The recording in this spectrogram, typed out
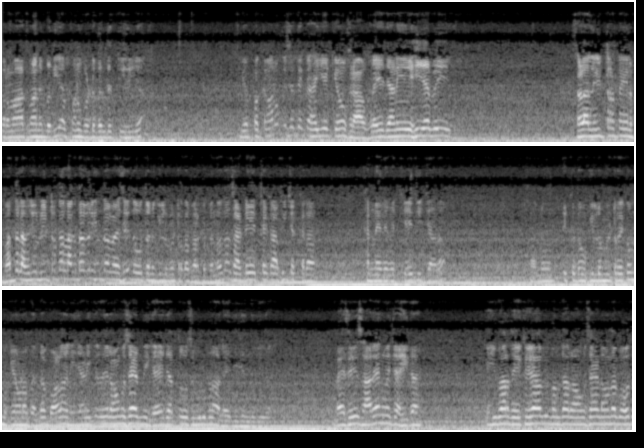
ਪਰਮਾਤਮਾ ਨੇ ਵਧੀਆ ਆਪਾਂ ਨੂੰ ਗੁੱਡ ਬਿਲ ਦਿੱਤੀ ਹੋਈ ਆ। ਵੀ ਆਪਾਂ ਕਾਹਨੂੰ ਕਿਸੇ ਤੇ ਕਹਾਈਏ, ਕਿਉਂ ਖਰਾਬ ਕਰਾਈਏ ਜਾਣੀ, ਇਹੀ ਆ ਬਈ ਸਾਲਾ ਲੀਟਰ ਤੇਲ ਵੱਧ ਲੱਗ ਜੂ, ਲੀਟਰ ਤਾਂ ਲੱਗਦਾ ਵੀ ਨਹੀਂ ਹੁੰਦਾ ਵੈਸੇ 2-3 ਕਿਲੋਮੀਟਰ ਦਾ ਫ਼ਰਕ ਪੈਂਦਾ। ਤਾਂ ਸਾਡੇ ਇੱਥੇ ਕਾਫੀ ਚੱਕਰ ਆ, ਖੰਨੇ ਦੇ ਵਿੱਚ ਇਹ ਚੀਜ਼ਾਂ ਦਾ। ਸਾਨੂੰ 1-2 ਕਿਲੋਮੀਟਰ ਘੁੰਮ ਕੇ ਆਉਣਾ ਪੈਂਦਾ, ਬਾਹਲਾ ਨਹੀਂ ਜਾਣੀ ਕਿ ਰੌਂਗ ਸਾਈਡ ਨਹੀਂ ਗਏ, ਜਦ ਤੋਂ ਅਸੂਲ ਬਣਾ ਲਿਆ ਜੀ ਜ਼ਿੰਦਗੀ ਦਾ। ਵੈਸੇ ਇਹ ਸਾਰਿਆਂ ਨੂੰ ਇਹ ਚਾਹੀਦਾ। ਕਈ ਵਾਰ ਦੇਖ ਰਿਹਾ ਵੀ ਬੰਦਾ ਰੌਂਗ ਸਾਈਡ ਆਉਂਦਾ, ਬਹੁਤ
